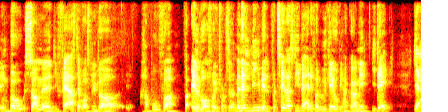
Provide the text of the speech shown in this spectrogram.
en bog, som øh, de færreste af vores lyttere øh, har brug for for alvor at få introduceret. Men alligevel, fortæl os lige, hvad er det for en udgave, vi har at gøre med i dag? Ja,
